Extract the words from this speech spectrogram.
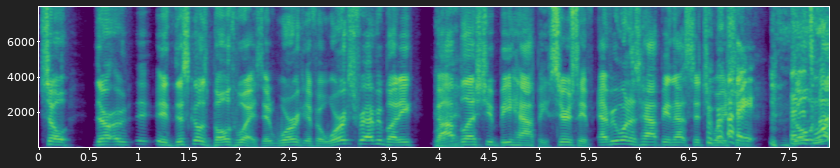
So there are it, it- this goes both ways. It works if it works for everybody. God Right. bless you. Be happy. Seriously, if everyone is happy in that situation, Right. Then go it's nuts.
